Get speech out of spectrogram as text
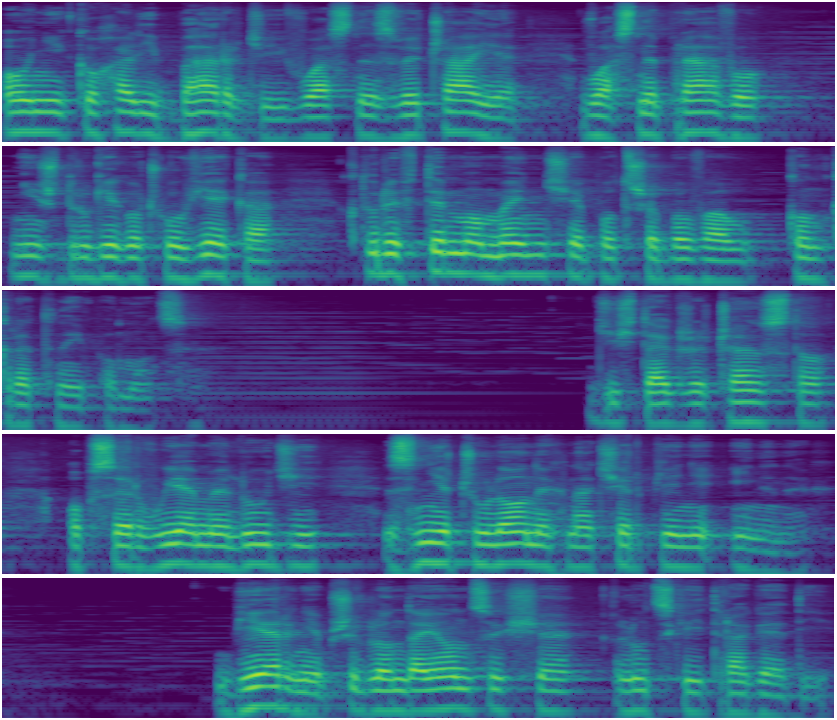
Oni kochali bardziej własne zwyczaje, własne prawo niż drugiego człowieka, który w tym momencie potrzebował konkretnej pomocy. Dziś także często obserwujemy ludzi znieczulonych na cierpienie innych, biernie przyglądających się ludzkiej tragedii.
